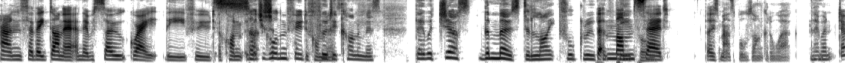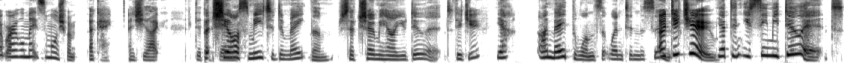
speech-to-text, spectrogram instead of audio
And so they'd done it, and they were so great. The food economists. What do you call them? Food economists. Food economists. They were just the most delightful group But Mum said those matzo balls aren't going to work. And they mm. went, "Don't worry, we'll make some more." She went, "Okay," and she like did. But she asked me to make them. She said, "Show me how you do it." "Did you?" Yeah, I made the ones that went in the soup. Oh, did you? Yeah, didn't you see me do it?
